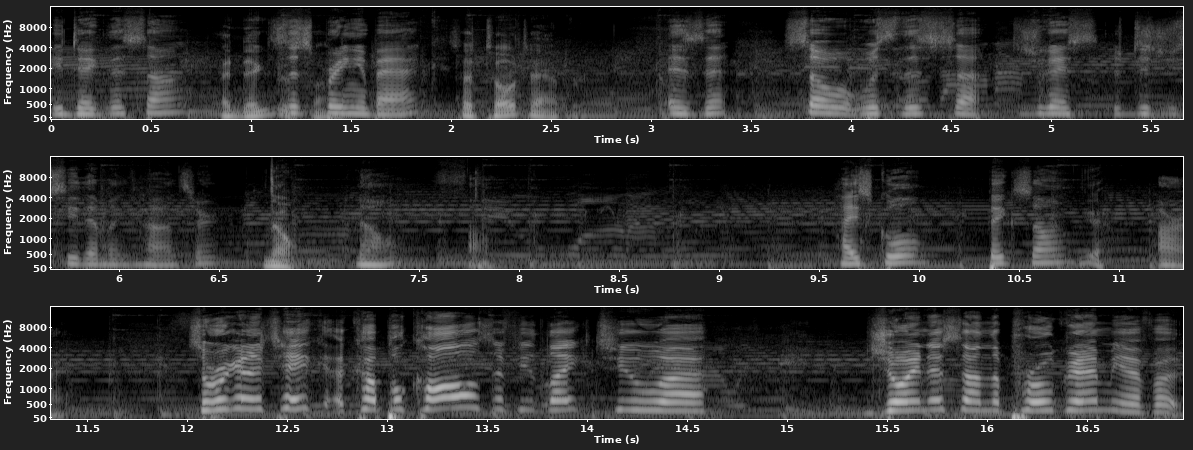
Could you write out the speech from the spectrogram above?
You dig this song? I dig Does this this song. bring you back? It's a toe tapper. Is it? So was this? Uh, did you guys? Did you see them in concert? No, No. Oh. High school, big song. Yeah. All right. So we're gonna take a couple calls. If you'd like to uh, join us on the program, you have a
